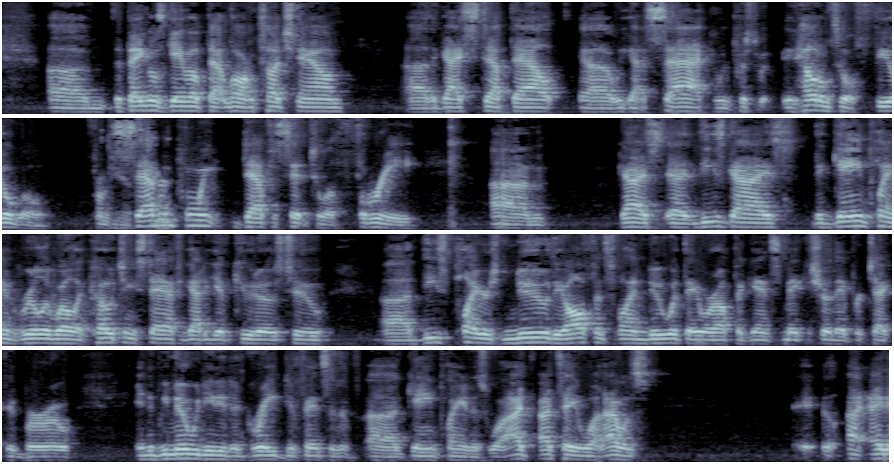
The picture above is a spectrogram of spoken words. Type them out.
um, the Bengals gave up that long touchdown. Uh, the guy stepped out. Uh, we got a sack. We pushed. It held them to a field goal. from seven point deficit to a three. Um, guys, uh, these guys, the game planned really well. The coaching staff, you got to give kudos to. Uh, these players knew the offensive line knew what they were up against, making sure they protected Burrow, and we knew we needed a great defensive uh, game plan as well. I, I tell you what, I was. I, I,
